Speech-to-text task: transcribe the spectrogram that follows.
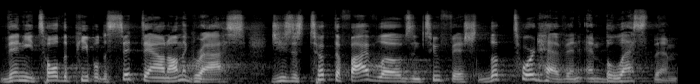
Then he told the people to sit down on the grass. Jesus took the five loaves and two fish, looked toward heaven, and blessed them.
